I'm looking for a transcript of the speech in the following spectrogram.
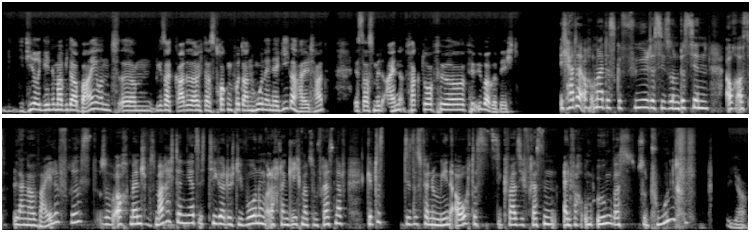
die Tiere gehen immer wieder bei und ähm, wie gesagt, gerade dadurch, dass Trockenfutter einen hohen Energiegehalt hat, ist das mit ein Faktor für, für Übergewicht. Ich hatte auch immer das Gefühl, dass sie so ein bisschen auch aus Langeweile frisst. So, ach Mensch, was mache ich denn jetzt? Ich tiger durch die Wohnung und ach, dann gehe ich mal zum Fressnapf. Gibt es dieses Phänomen auch, dass sie quasi fressen, einfach um irgendwas zu tun? Ja.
